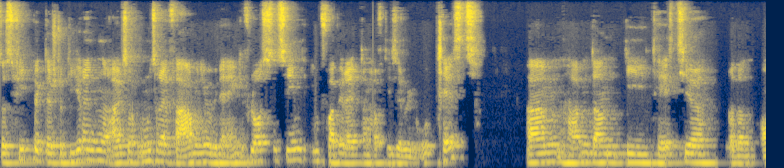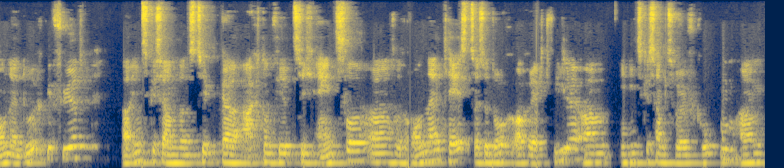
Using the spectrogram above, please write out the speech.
das Feedback der Studierenden als auch unsere Erfahrungen immer wieder eingeflossen sind in Vorbereitung auf diese Remote-Tests, ähm, haben dann die Tests hier oder online durchgeführt. Äh, insgesamt waren es circa 48 Einzel- äh, also also doch auch recht viele, ähm, in insgesamt zwölf Gruppen. Ähm,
